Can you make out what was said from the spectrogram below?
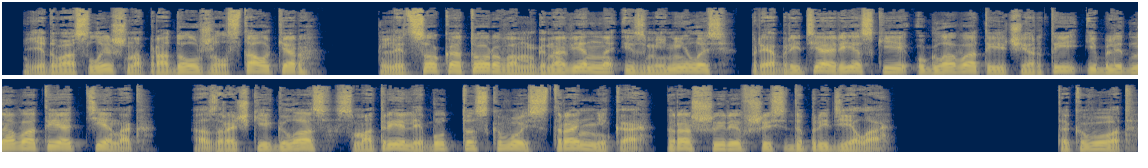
— едва слышно продолжил сталкер, лицо которого мгновенно изменилось, приобретя резкие угловатые черты и бледноватый оттенок, а зрачки глаз смотрели будто сквозь странника, расширившись до предела. Так вот,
